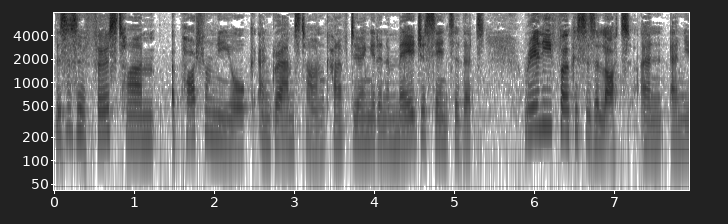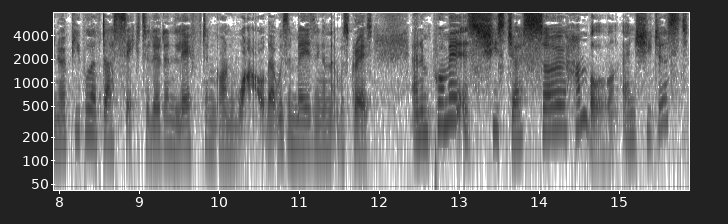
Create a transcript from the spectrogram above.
This is her first time, apart from New York and Grahamstown, kind of doing it in a major centre that really focuses a lot and, and you know people have dissected it and left and gone wow that was amazing and that was great. And Mpume is she's just so humble and she just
